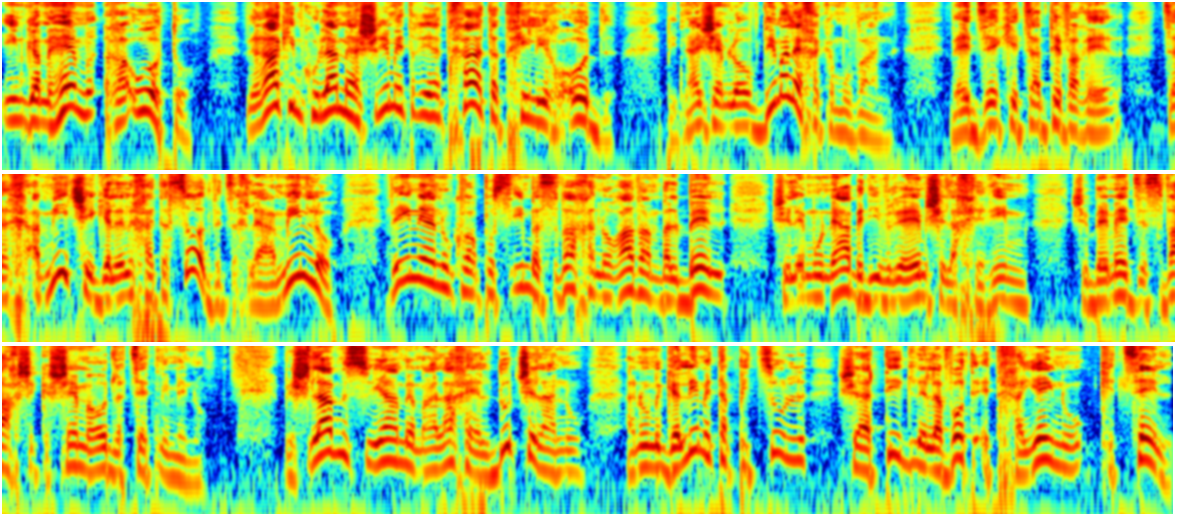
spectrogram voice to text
אם גם הם ראו אותו. ורק אם כולם מאשרים את ראייתך, תתחיל לרעוד. בתנאי שהם לא עובדים עליך כמובן. ואת זה כיצד תברר? צריך עמית שיגלה לך את הסוד, וצריך להאמין לו. והנה אנו כבר פוסעים בסבך הנורא והמבלבל של אמונה בדבריהם של אחרים, שבאמת זה סבך שקשה מאוד לצאת ממנו. בשלב מסוים במהלך הילדות שלנו, אנו מגלים את הפיצול שעתיד ללוות את חיינו כצל.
